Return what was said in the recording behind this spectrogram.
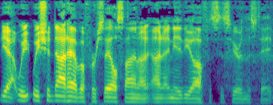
yeah, we, we should not have a for sale sign on, on any of the offices here in the state.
